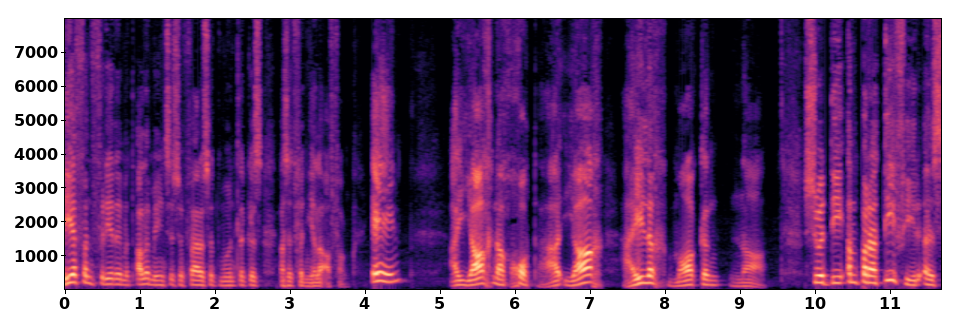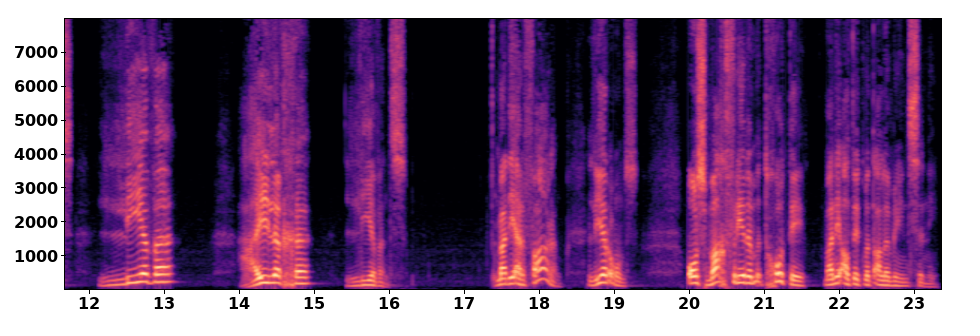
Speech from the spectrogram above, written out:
Leef in vrede met alle mense sover as dit moontlik is as dit van julle afhang. En hy jag na God, hy jag heiligmaking na. So die imperatief hier is lewe heilige lewens. Maar die ervaring leer ons ons mag vrede met God hê, maar nie altyd met alle mense nie.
